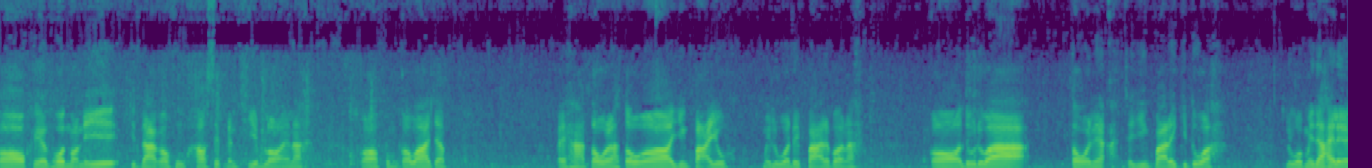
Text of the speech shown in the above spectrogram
ก็โอเคทุกคนตอนนี้จินดาก็หุงข้าวเสร็จเป็นทีบร้อยนะ ก็ผมก็ว่าจะไปหาโตนะ โตก็ยิงปลาอยู่ ไม่รู้ว่าได้ปลาหรือเปล่านะ ก็ดูด้วยว่าโตเนี่ยจะยิงปลาได้กี่ตัว หรือว่าไม่ได้เลย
